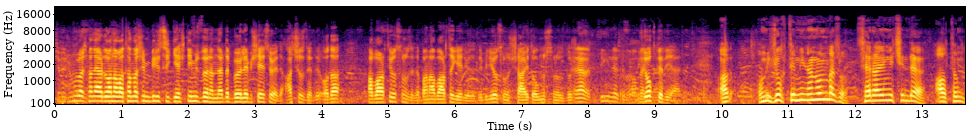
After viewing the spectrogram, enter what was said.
Şimdi Cumhurbaşkanı Erdoğan'a vatandaşın birisi geçtiğimiz dönemlerde böyle bir şey söyledi. Açız dedi. O da abartıyorsunuz dedi. Bana abartı geliyor dedi. Biliyorsunuz şahit olmuşsunuzdur. Evet. Dinledim. Yok dedi yani. Abi, onu yok demeyle olmaz o. Sarayın içinde, altın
